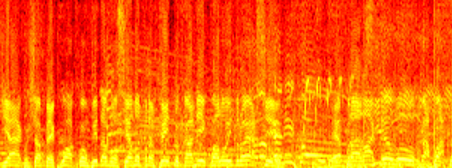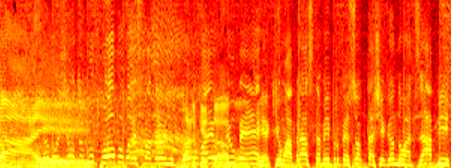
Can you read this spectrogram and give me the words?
de Água Chapecó convida você, alô prefeito Canico, alô Hidroeste. Alô. É pra lá que eu vou, capataz. Tamo junto com o povo, voz padrão, e o povo vai ouvir o BR aqui. Um abraço também pro pessoal que tá chegando no WhatsApp.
